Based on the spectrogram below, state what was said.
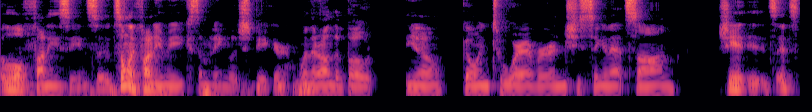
a little funny scene. So it's only funny to me because I'm an English speaker. When they're on the boat, you know, going to wherever, and she's singing that song. She, it's, it's.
